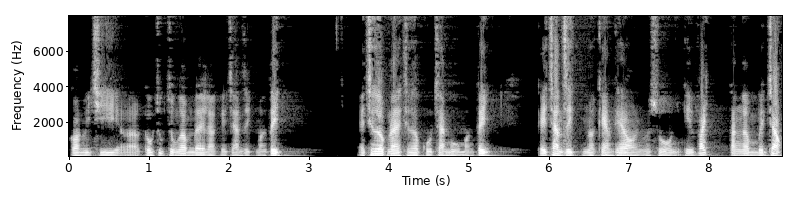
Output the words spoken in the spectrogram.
Còn vị trí uh, cấu trúc chống âm đây là cái tràn dịch màng tinh. Cái trường hợp này trường hợp của tràn mủ màng tinh. Cái tràn dịch mà kèm theo một số những cái vách tăng âm bên trong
